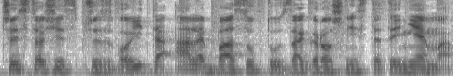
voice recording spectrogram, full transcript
Czystość jest przyzwoita, ale basów tu za grosz niestety nie ma.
